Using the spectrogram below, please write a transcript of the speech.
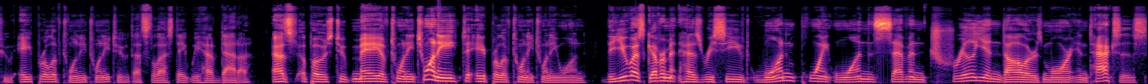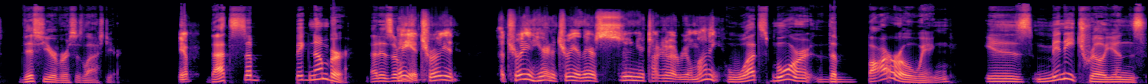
to April of 2022, that's the last date we have data, as opposed to May of 2020 to April of 2021, the US government has received $1.17 trillion more in taxes this year versus last year. Yep. That's a big number. That is a Hey, a trillion a trillion here and a trillion there. Soon you're talking about real money. What's more, the borrowing is many trillions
